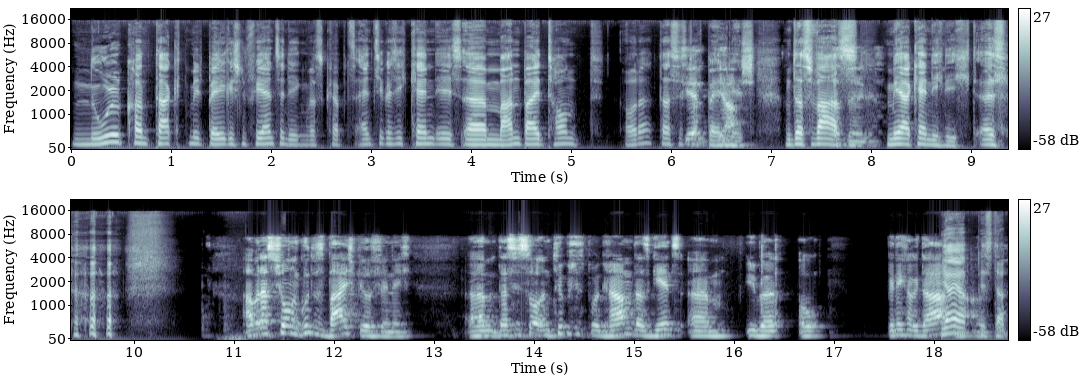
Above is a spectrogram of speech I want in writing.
null Kontakt mit belgischen Fernsehen irgendwas gehabt. Das Einzige, was ich kenne, ist äh, Mann bei Tont, oder? Das ist ja, doch belgisch. Ja. Und das war's. Das Mehr kenne ich nicht. Also. Aber das ist schon ein gutes Beispiel, finde ich. Ähm, das ist so ein typisches Programm, das geht ähm, über. Oh, bin ich noch da? Ja, ja, bist da.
